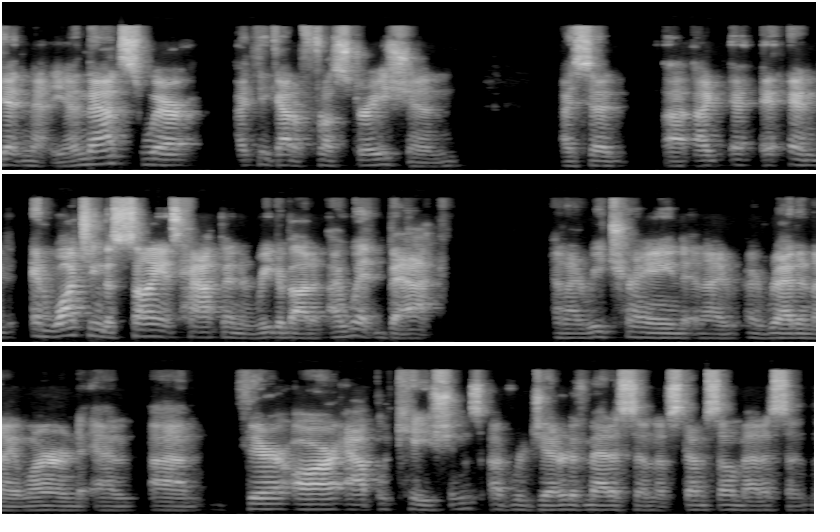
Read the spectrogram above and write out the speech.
getting at you. And that's where I think out of frustration, I said, uh, I and and watching the science happen and read about it, I went back and I retrained and I, I read and I learned. And um, there are applications of regenerative medicine, of stem cell medicine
